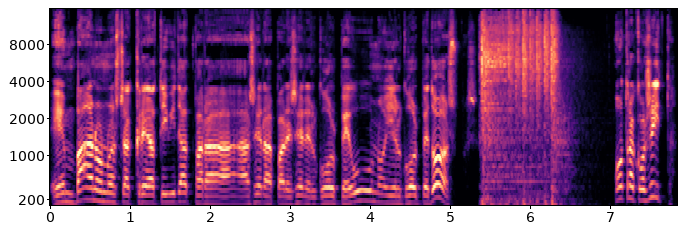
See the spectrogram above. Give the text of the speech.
En vano nuestra creatividad para hacer aparecer el golpe 1 y el golpe 2. Pues. Otra cosita.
